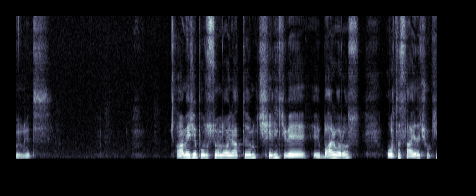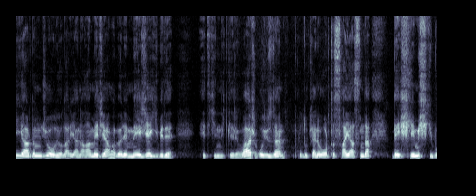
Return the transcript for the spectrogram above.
Evet. AMC pozisyonunda oynattığım Çelik ve e, Barbaros orta sahada çok iyi yardımcı oluyorlar. Yani AMC ama böyle MC gibi de etkinlikleri var. O yüzden bulduk. Yani orta sahayı aslında beşlemiş gibi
